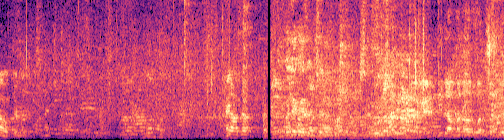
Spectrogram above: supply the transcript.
ఓకే. ఎన్టీ రామారావు వర్తంతి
